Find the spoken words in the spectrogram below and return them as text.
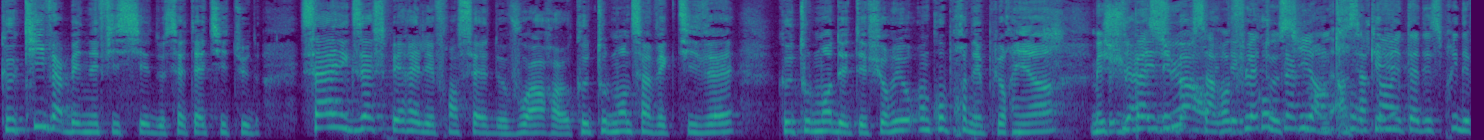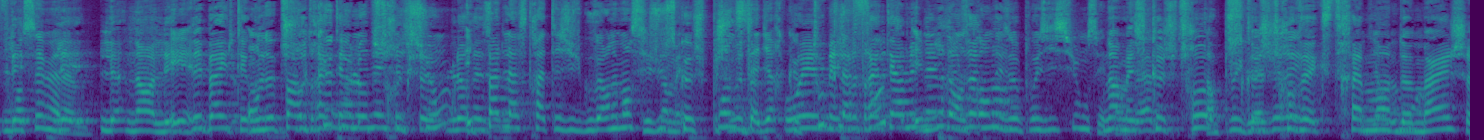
que qui va bénéficier de cette attitude? Ça a exaspéré les Français de voir euh, que tout le monde s'invectivait, que tout le monde était furieux, on comprenait plus rien. Mais je suis pas sûre, ça reflète aussi un, certain état d'esprit des Français, madame. non, les débats étaient. On ne parle que de l'obstruction et pas de la stratégie du gouvernement. C'est juste ce que je pense, c'est-à-dire que toute la faute est mise dans le camp des oppositions. Non, mais ce que je trouve, ce que je trouve extrêmement dommage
